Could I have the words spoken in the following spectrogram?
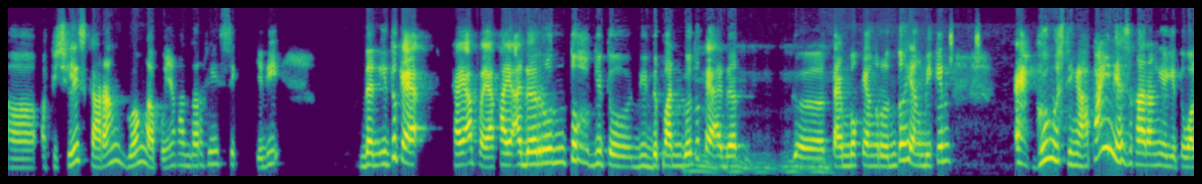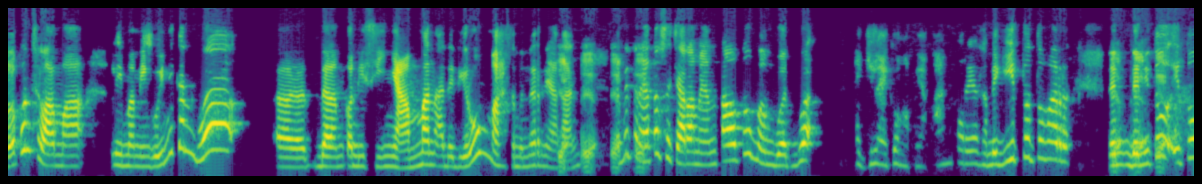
uh, officially sekarang gue nggak punya kantor fisik. Jadi dan itu kayak kayak apa ya kayak ada runtuh gitu di depan gue tuh kayak ada hmm, hmm, hmm, tembok yang runtuh yang bikin eh gue mesti ngapain ya sekarang ya gitu walaupun selama lima minggu ini kan gue uh, dalam kondisi nyaman ada di rumah sebenarnya yeah, kan yeah, yeah, tapi ya. ternyata yeah. secara mental tuh membuat gue eh gila ya gue gak punya kantor ya sampai gitu tuh mar dan yeah, dan yeah, itu yeah. itu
